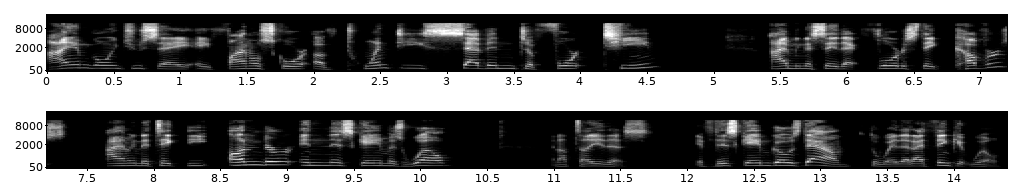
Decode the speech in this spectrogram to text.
I am going to say a final score of 27 to 14. I'm going to say that Florida State covers. I'm going to take the under in this game as well. And I'll tell you this if this game goes down the way that I think it will,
